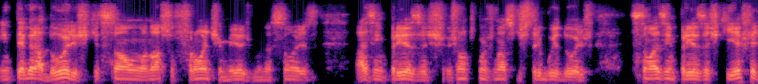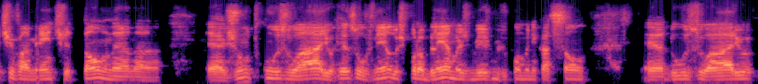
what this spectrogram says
integradores, que são o nosso front mesmo, né, são as, as empresas, junto com os nossos distribuidores, são as empresas que efetivamente estão né, na, é, junto com o usuário, resolvendo os problemas mesmo de comunicação é, do usuário,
